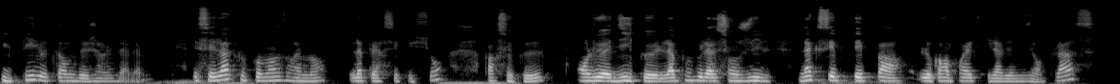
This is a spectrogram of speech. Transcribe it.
il pille le temple de Jérusalem. Et c'est là que commence vraiment la persécution, parce que on lui a dit que la population juive n'acceptait pas le grand prêtre qu'il avait mis en place,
